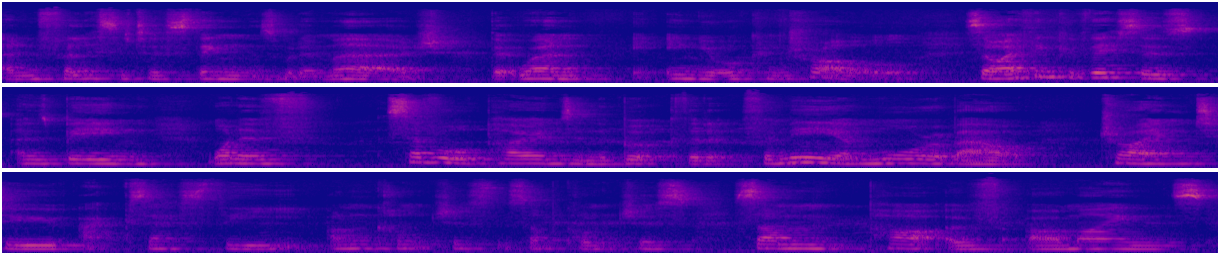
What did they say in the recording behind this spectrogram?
and felicitous things would emerge that weren't in your control. So I think of this as, as being one of several poems in the book that, for me, are more about trying to access the unconscious, the subconscious, some part of our minds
